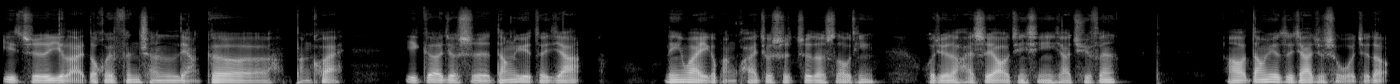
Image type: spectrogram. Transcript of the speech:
一直以来都会分成两个板块。一个就是当月最佳，另外一个板块就是值得收听。我觉得还是要进行一下区分。然后当月最佳就是我觉得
